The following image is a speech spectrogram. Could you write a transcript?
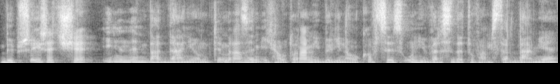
by przyjrzeć się innym badaniom. Tym razem ich autorami byli naukowcy z Uniwersytetu w Amsterdamie,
